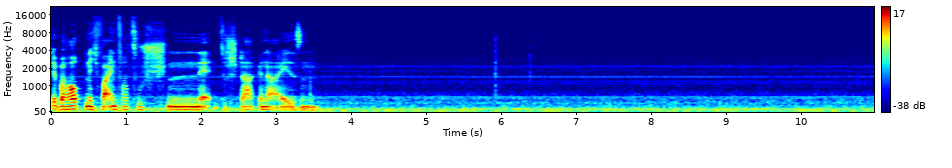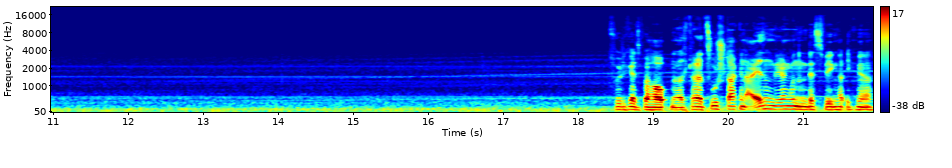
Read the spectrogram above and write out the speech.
Ja behaupten, ich war einfach zu schnell, zu stark in Eisen. würde ich jetzt behaupten, dass ich gerade zu stark in Eisen gegangen bin und deswegen halt nicht mehr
